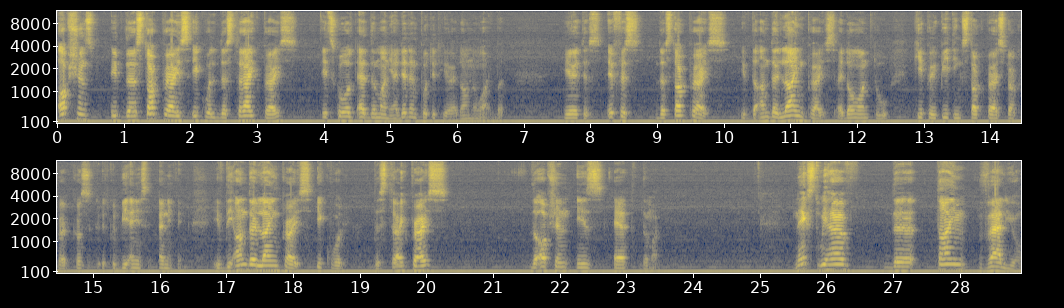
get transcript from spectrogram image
options if the stock price equal the strike price it's called at the money. I didn't put it here. I don't know why but here it is. If it's the stock price if the underlying price i don't want to keep repeating stock price stock price because it could be any, anything. If the underlying price equal the strike price the option is at the money. Next we have the time value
